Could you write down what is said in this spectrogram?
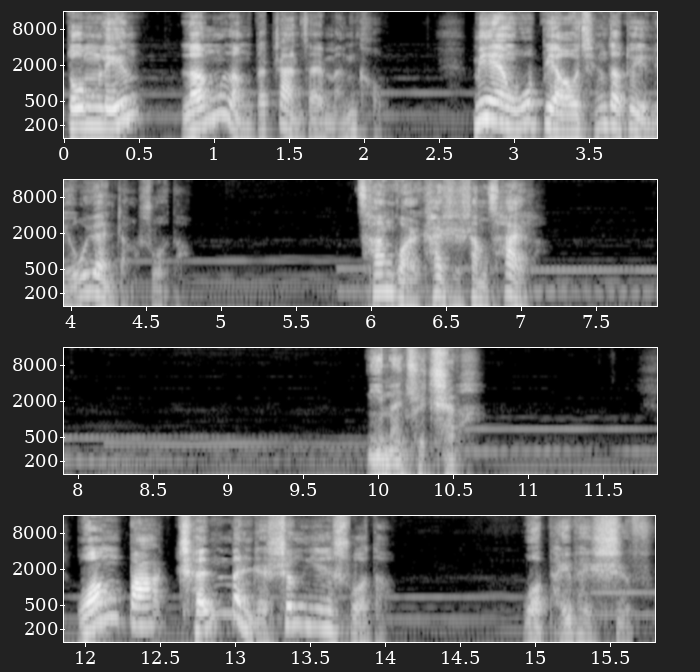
董玲冷冷地站在门口，面无表情地对刘院长说道：“餐馆开始上菜了，你们去吃吧。”王八沉闷着声音说道：“我陪陪师傅。”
